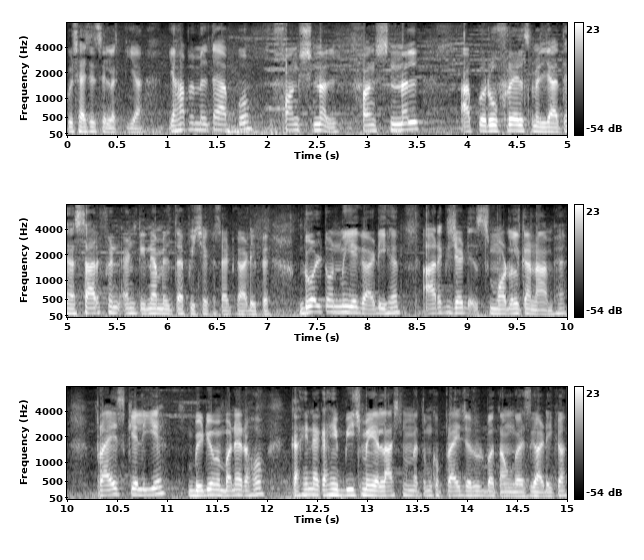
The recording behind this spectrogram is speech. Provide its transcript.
कुछ ऐसे सिलेक्ट किया। यहाँ पे मिलता है आपको फंक्शनल फंक्शनल आपको रूफ रेल्स मिल जाते हैं, सार्फिन एंटीना मिलता है पीछे के साइड गाड़ी पे। डुअल टोन में ये गाड़ी है आर एक्स जेड इस मॉडल का नाम है। प्राइस के लिए वीडियो में बने रहो, कहीं ना कहीं बीच में या लास्ट में मैं तुमको प्राइस ज़रूर बताऊँगा इस गाड़ी का।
